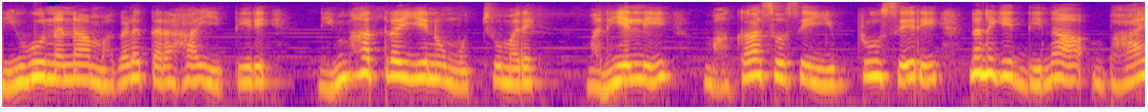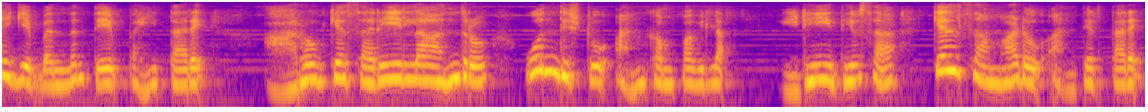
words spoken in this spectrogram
ನೀವು ನನ್ನ ಮಗಳ ತರಹ ಇದ್ದೀರಿ. ನಿಮ್ಮ ಹತ್ರ ಏನು ಮುಚ್ಚುಮರೆ? ಮನೆಯಲ್ಲಿ ಮಗ ಸೊಸೆ ಇಬ್ಬರೂ ಸೇರಿ ನನಗೆ ದಿನ ಬಾಯಿಗೆ ಬಂದಂತೆ ಬೈತಾರೆ. ಆರೋಗ್ಯ ಸರಿಯಿಲ್ಲ ಅಂದರೂ ಒಂದಿಷ್ಟು ಅನುಕಂಪವಿಲ್ಲ. ಇಡೀ ದಿವಸ ಕೆಲಸ ಮಾಡು ಅಂತಿರ್ತಾರೆ.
